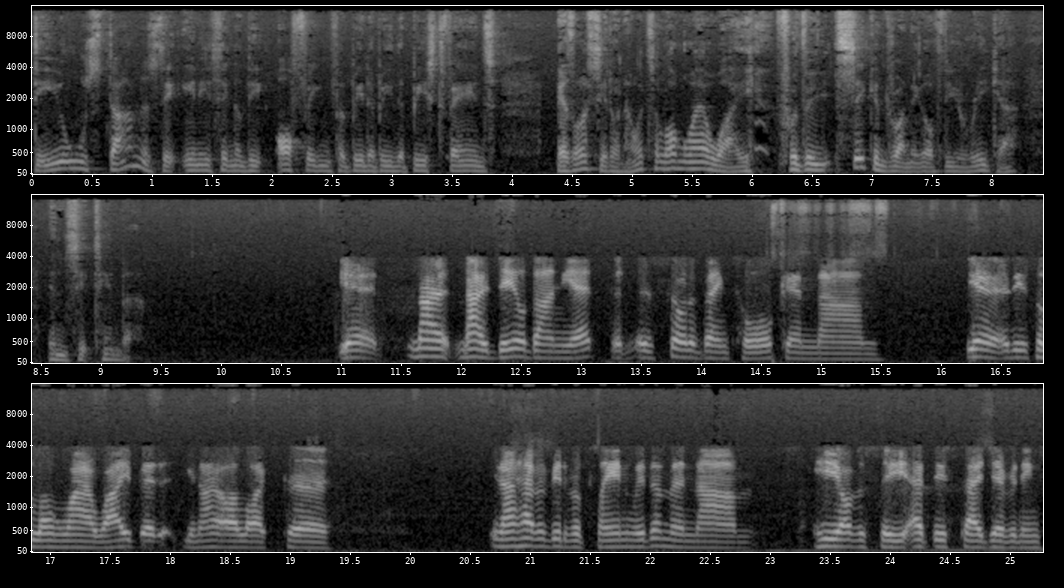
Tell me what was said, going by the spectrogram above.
deals done? Is there anything in the offing for Better Be the Best fans? As I said, I know it's a long way away for the second running of the Eureka in September. Yeah, no, no deal done yet, but there's sort of been talk, and um, yeah, it is a long way away. But you know, I like to, you know, have a bit of a plan with him, and um, he obviously at this stage everything's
